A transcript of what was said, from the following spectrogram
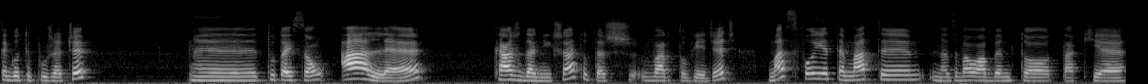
tego typu rzeczy tutaj są, ale każda nisza, tu też warto wiedzieć, ma swoje tematy, nazwałabym to takie e,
